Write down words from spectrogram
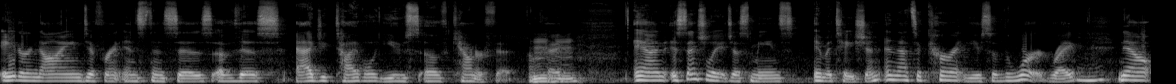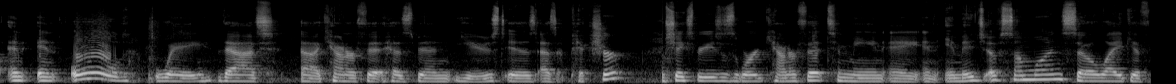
eight or nine different instances of this adjectival use of counterfeit okay and essentially, it just means imitation, and that's a current use of the word, right? Now, an, an old way that uh, counterfeit has been used is as a picture. Shakespeare uses the word counterfeit to mean a an image of someone. So, like if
